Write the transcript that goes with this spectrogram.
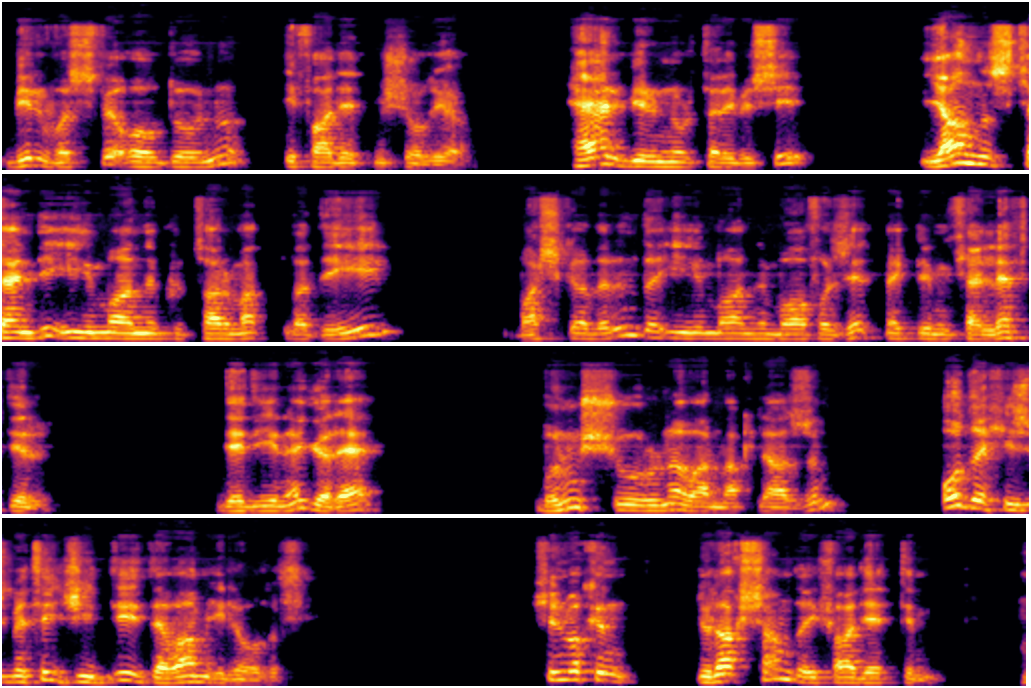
bir vazife olduğunu ifade etmiş oluyor. Her bir nur talebesi yalnız kendi imanını kurtarmakla değil, başkalarının da imanını muhafaza etmekle mükelleftir dediğine göre bunun şuuruna varmak lazım. O da hizmete ciddi devam ile olur. Şimdi bakın dün akşam da ifade ettim.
